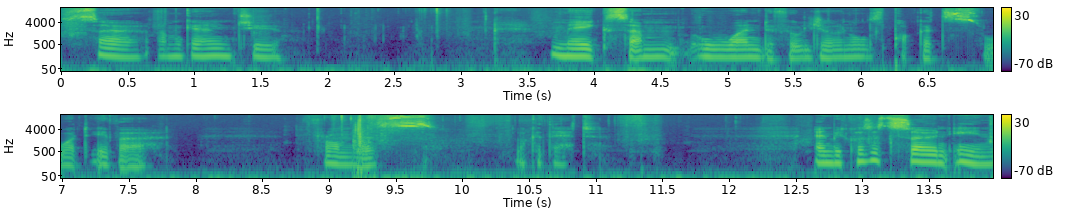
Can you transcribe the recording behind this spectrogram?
So I'm going to make some wonderful journals, pockets, whatever from this. Look at that. And because it's sewn in,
